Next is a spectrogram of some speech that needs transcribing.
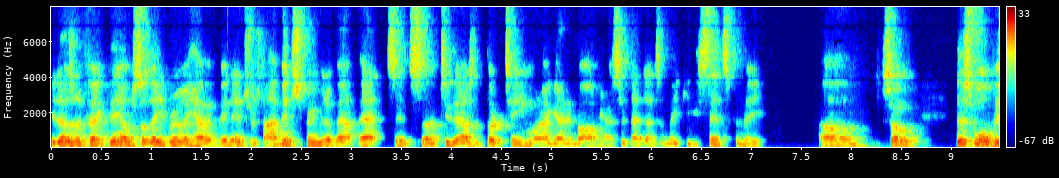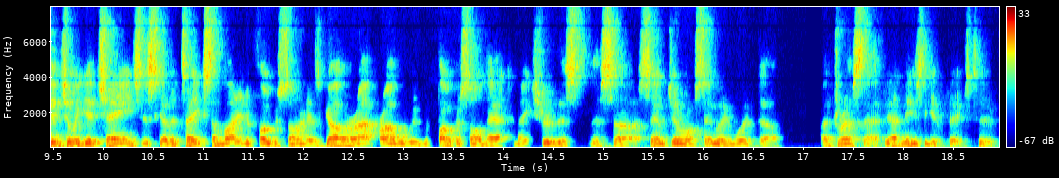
it doesn't affect them, so they really haven't been interested. I've been screaming about that since uh, 2013 when I got involved here. I said that doesn't make any sense to me. Um, so this will eventually get changed. It's going to take somebody to focus on it. As governor, I probably would focus on that to make sure this this uh, General Assembly would uh, address that. That needs to get fixed too.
